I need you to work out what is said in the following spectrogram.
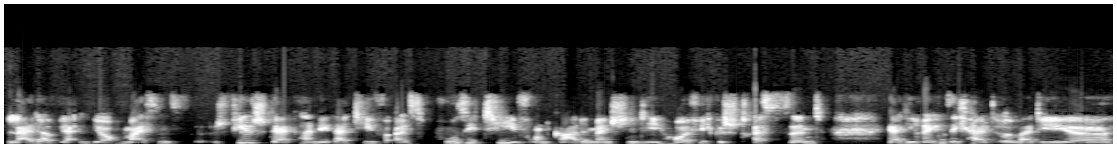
Leider werten wir auch meistens viel stärker negativ als positiv und gerade Menschen, die häufig gestresst sind, ja, die regen sich halt über, die, äh,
